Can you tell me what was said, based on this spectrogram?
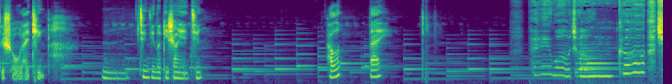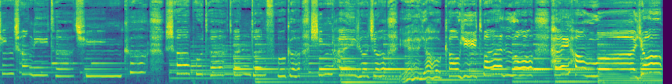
的时候来听，嗯，静静的闭上眼睛，好了，拜。陪我唱歌。轻唱你的情歌，舍不得短短副歌，心还热着，也要告一段落。还好我有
